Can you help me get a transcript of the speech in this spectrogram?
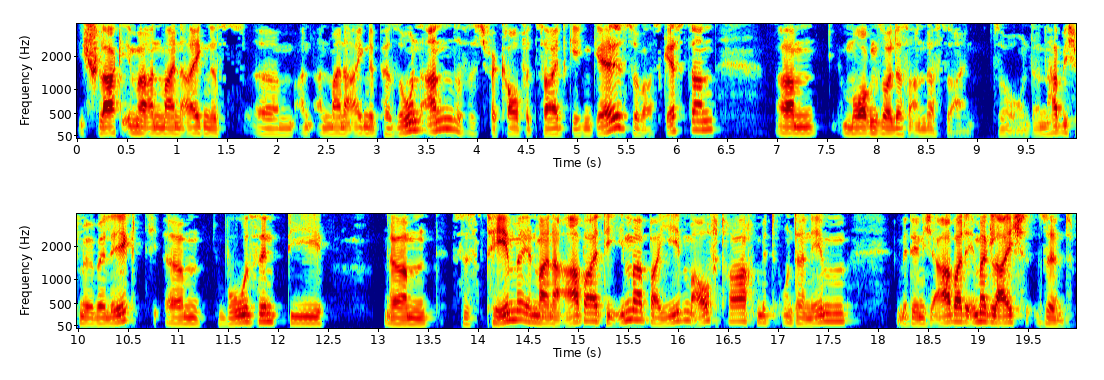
ich schlage immer an mein eigenes, ähm, an, an meine eigene Person an. Das heißt, ich verkaufe Zeit gegen Geld, so war es gestern. Ähm, morgen soll das anders sein. So, und dann habe ich mir überlegt, ähm, wo sind die ähm, Systeme in meiner Arbeit, die immer bei jedem Auftrag mit Unternehmen, mit denen ich arbeite, immer gleich sind.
